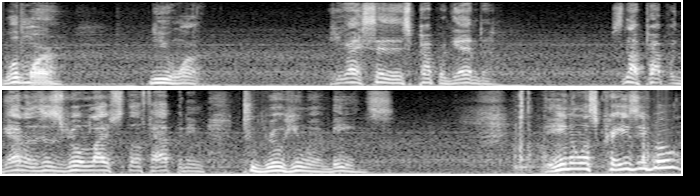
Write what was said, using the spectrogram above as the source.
What more do you want? You guys say that it's propaganda. It's not propaganda. This is real life stuff happening to real human beings. You know what's crazy, bro?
